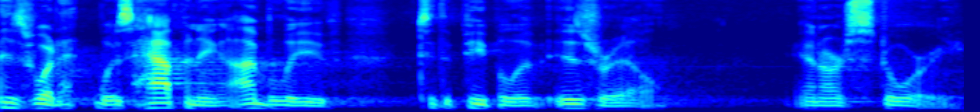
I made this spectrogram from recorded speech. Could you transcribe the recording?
is what was happening, I believe, to the people of Israel in our story.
